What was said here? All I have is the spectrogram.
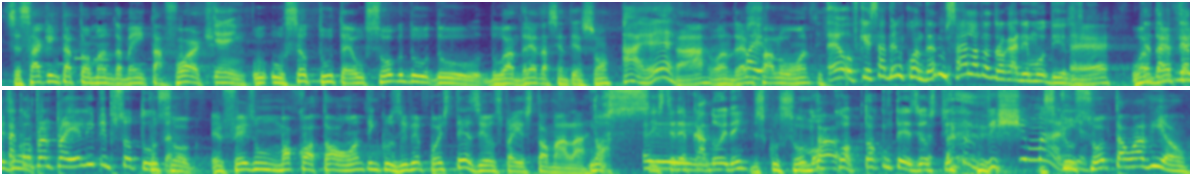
Você sabe quem tá tomando também, tá forte? Quem? O, o seu Tuta, é o sogro do, do, do André da Centesson. Ah, é? Tá, o André Mas, me falou ontem. É, eu fiquei sabendo que o André não sai lá da drogaria modelo. É, o André deve tá, fez deve tá um... comprando pra ele e pro seu Tuta. Pro sogro. Ele fez um mocotó ontem, inclusive ele pôs Teseus pra eles tomar lá. Nossa, Ei, isso deve ficar doido, hein? Diz que o sogro Mocotó tá... com Teseus 30, vixe Maria. Diz que o sogro tá um avião.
